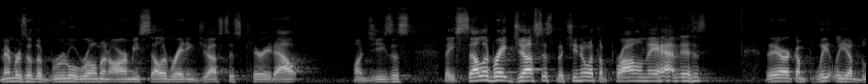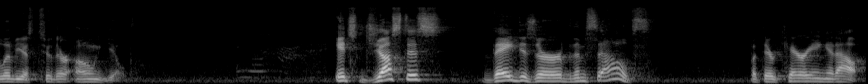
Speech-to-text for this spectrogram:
members of the brutal Roman army celebrating justice carried out on Jesus. They celebrate justice, but you know what the problem they have is? They are completely oblivious to their own guilt. It's justice they deserve themselves, but they're carrying it out.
